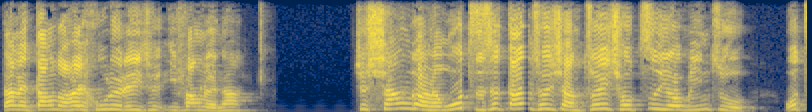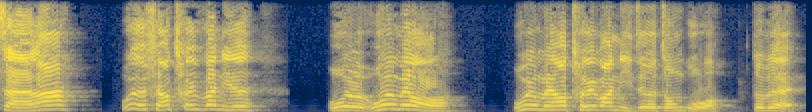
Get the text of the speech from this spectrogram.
当然，当中还忽略了一一方人呢、啊，就香港人，我只是单纯想追求自由民主，我怎啦？我有想要推翻你的，我我有没有？我有没有要推翻你这个中国？对不对？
